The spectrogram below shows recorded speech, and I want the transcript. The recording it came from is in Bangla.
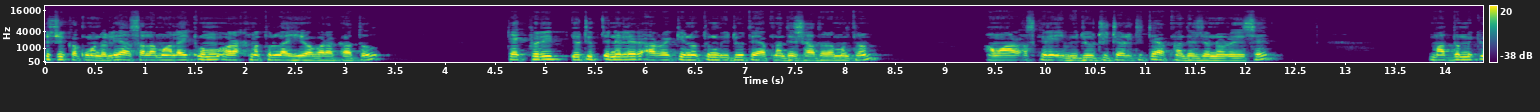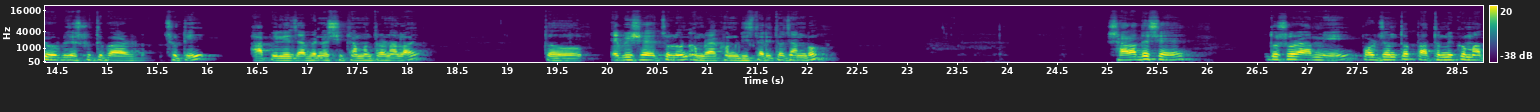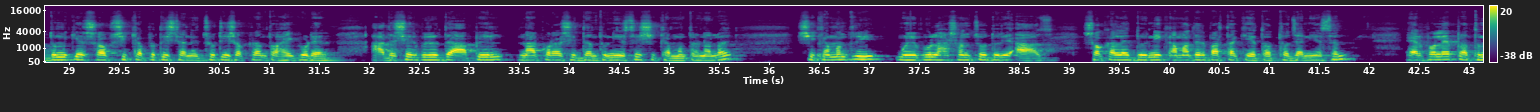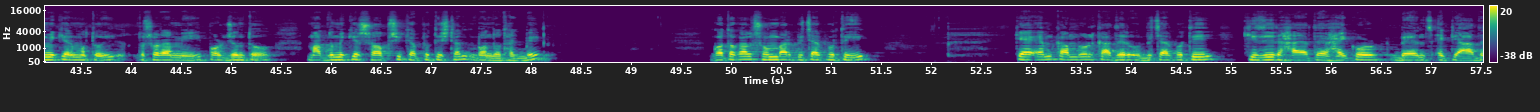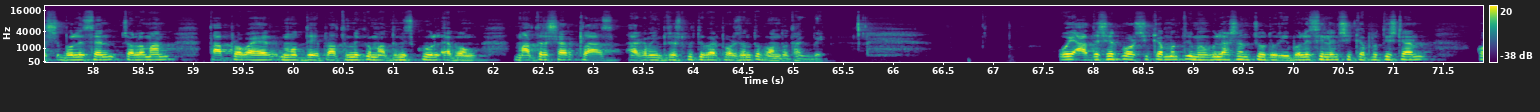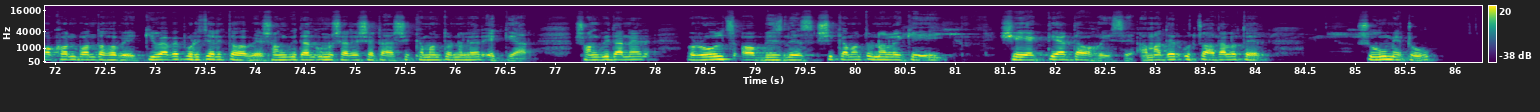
শিক্ষক মণ্ডলী, আসসালামু আলাইকুম রহমতুল্লাহি ওবরাকাত টেক ফেরিড ইউটিউব চ্যানেলের আরও একটি নতুন ভিডিওতে আপনাদের সাদর আমন্ত্রণ। আমার আজকের এই ভিডিও টিউটোরিয়ালটিতে আপনাদের জন্য রয়েছে, মাধ্যমিক ও বৃহস্পতিবার ছুটি, আপিলে যাবে না শিক্ষা মন্ত্রণালয়। তো এ বিষয়ে চলুন আমরা এখন বিস্তারিত জানব। সারা দেশে দোসরা মে পর্যন্ত প্রাথমিক ও মাধ্যমিকের সব শিক্ষা প্রতিষ্ঠানে ছুটি সংক্রান্ত হাইকোর্টের আদেশের বিরুদ্ধে আপিল না করার সিদ্ধান্ত নিয়েছে শিক্ষা মন্ত্রণালয়। শিক্ষামন্ত্রী মহিবুল হাসান চৌধুরী আজ সকালে দৈনিক আমাদের বার্তাকে তথ্য জানিয়েছেন। এর ফলে প্রাথমিকের মতোই দোসরা মে পর্যন্ত মাধ্যমিকের সব শিক্ষা প্রতিষ্ঠান বন্ধ থাকবে। গতকাল সোমবার বিচারপতি কে এম কামরুল কাদের ও বিচারপতি কিজির হায়াতের হাইকোর্ট বেঞ্চ একটি আদেশ বলেছেন চলমান তাপপ্রবাহের মধ্যে প্রাথমিক ও মাধ্যমিক স্কুল এবং মাদ্রাসার ক্লাস আগামী বৃহস্পতিবার পর্যন্ত বন্ধ থাকবে। ওই আদেশের পর শিক্ষামন্ত্রী মহিবুল হাসান চৌধুরী বলেছিলেন, শিক্ষা প্রতিষ্ঠান কখন বন্ধ হবে, কীভাবে পরিচালিত হবে, সংবিধান অনুসারে সেটা শিক্ষা মন্ত্রণালয়ের এখতিয়ার। সংবিধানের রুলস অব বিজনেস শিক্ষা মন্ত্রণালয়কে এই সেই এখতিয়ার দেওয়া হয়েছে। আমাদের উচ্চ আদালতের সুমেটু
